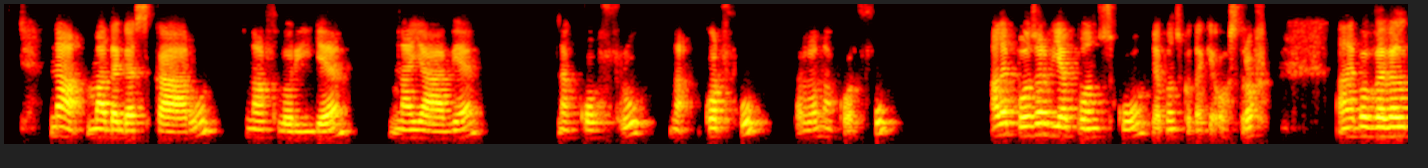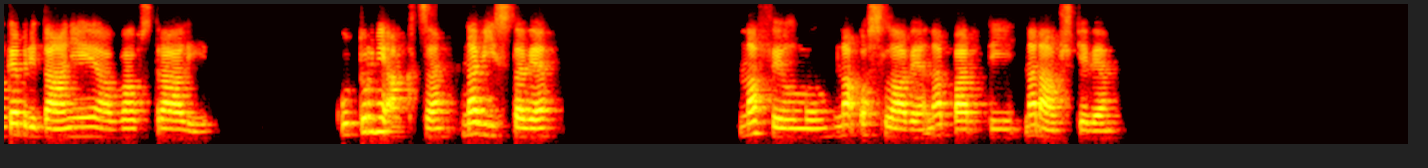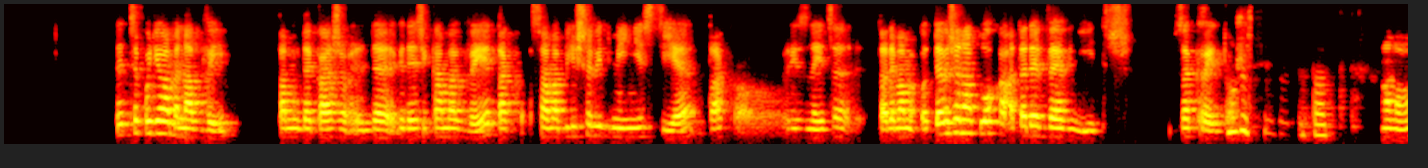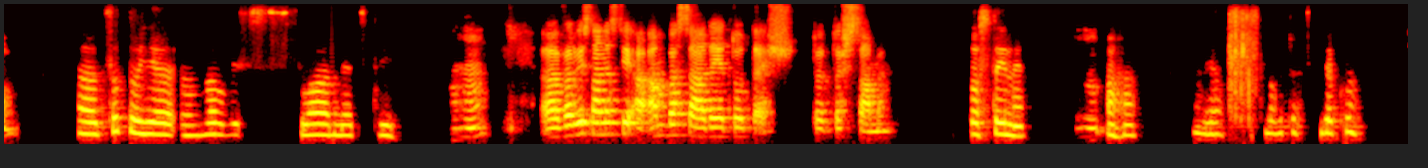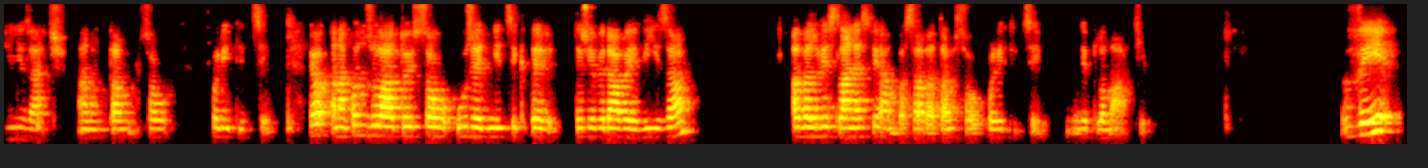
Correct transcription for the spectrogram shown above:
На Мадагаскару, на Флориді, на Яві, на Кофру, на Корфу, pardon, на Корфу. Але позор в Японську, в Японську так є остров, anebo ve Velké Británii a v Austrálii. Kulturní akce na výstavě, na filmu, na oslavě, na party, na návštěvě. Teď se podíváme na vy. Tam, kde, kážu, kde, kde říkáme vy, tak sama blíže vidmíněst je, tak eh, různice. Tady máme otevřená plocha a tady vevnitř, zakryto. Můžu si Ano. Co to je eh, velvyslanectví? Uh-huh. Velvyslanectví a ambasáda je to tež, to je tež samé. To stejné. Uh-huh. Aha, jo, dobře, děkuji. Není zač, ano, tam jsou politici. Jo, a na konzulátu jsou úředníci, kteří, kteří vydávají víza a velvyslanectví a ambasáda, tam jsou politici, diplomáti. Vy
